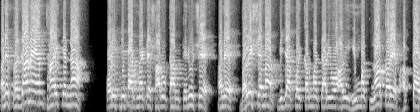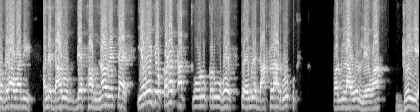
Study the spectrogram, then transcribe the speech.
અને પ્રજાને એમ થાય કે ના, પોલીસ ડિપાર્ટમેન્ટે સારું કામ કર્યું છે અને ભવિષ્યમાં બીજા કોઈ કર્મચારીઓ આવી હિંમત ન કરે, હપ્તા ઉઘરાવવાની અને દારૂ બેફામ ન વેચાય, એવું જો કડક ઓલું કરવું હોય તો એમણે દાખલા રૂપ પગલાઓ લેવા જોઈએ.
